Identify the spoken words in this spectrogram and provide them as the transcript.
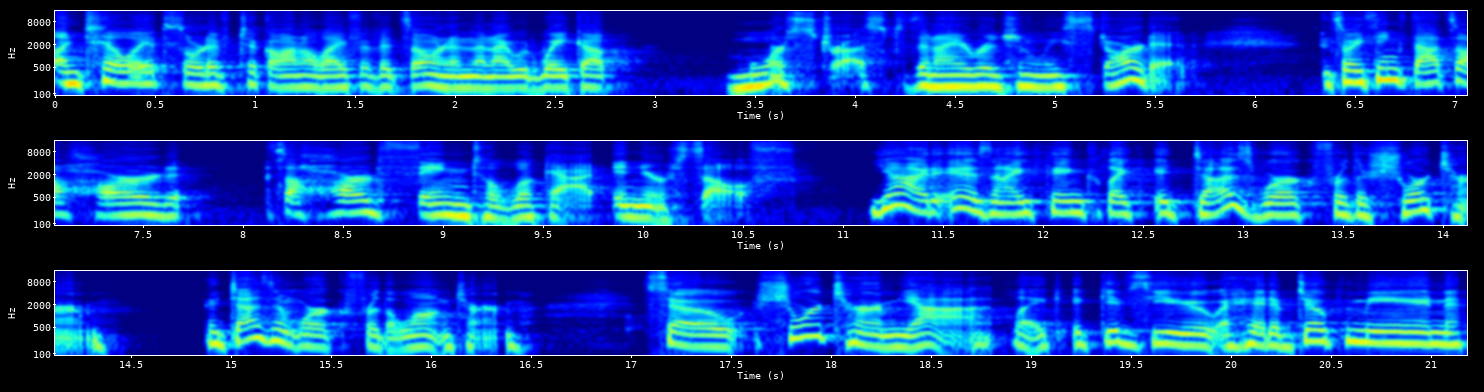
until it sort of took on a life of its own and then i would wake up more stressed than I originally started. And so I think that's a hard it's a hard thing to look at in yourself. Yeah, it is. And I think like it does work for the short term. It doesn't work for the long term. So short term, yeah, like it gives you a hit of dopamine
